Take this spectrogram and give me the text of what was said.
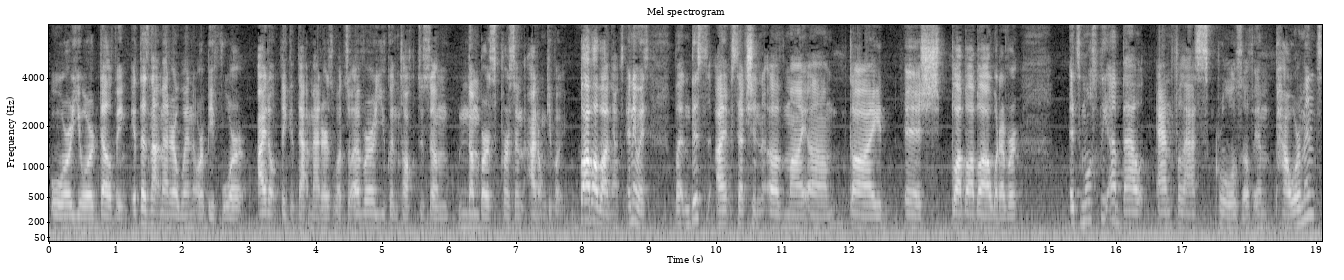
or your delving. It does not matter when or before. I don't think that matters whatsoever. You can talk to some numbers person. I don't give a blah blah blah next. Anyways, but in this uh, section of my um, guide ish blah blah blah whatever it's mostly about Anfalas scrolls of empowerment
